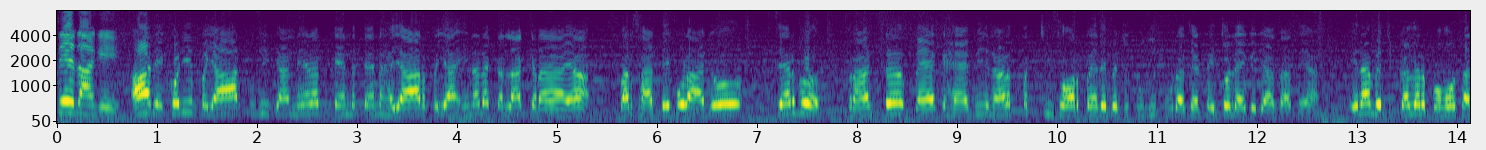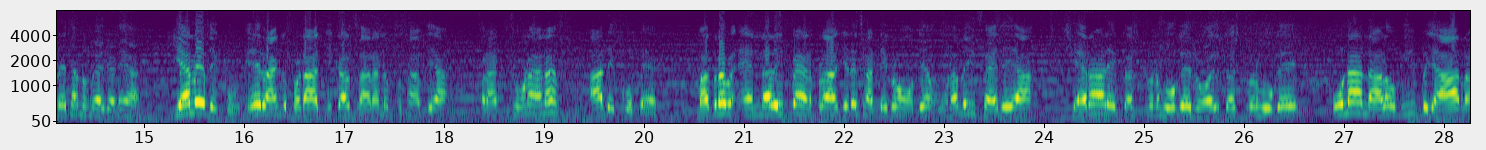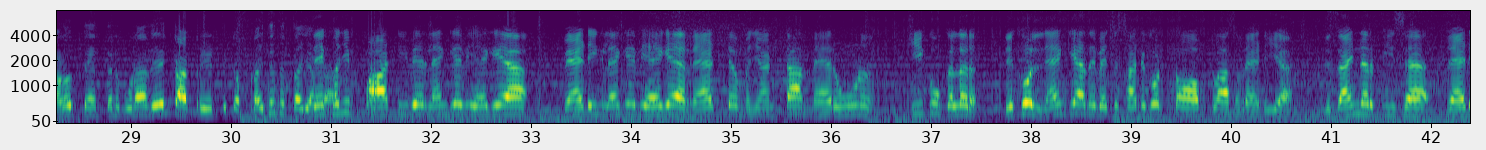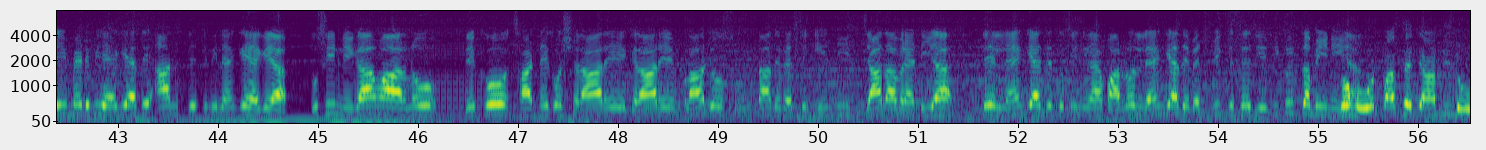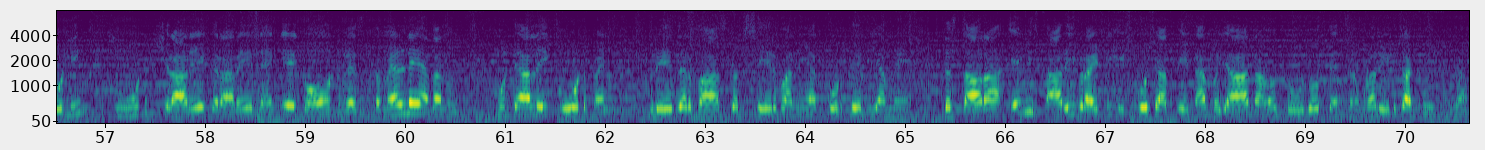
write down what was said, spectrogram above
ਦੇ ਦਾਂਗੇ। ਆਹ ਦੇਖੋ ਜੀ, ਬਾਜ਼ਾਰ ਤੁਸੀਂ ਜਾਂਦੇ ਆ ਤਾਂ 3-3000 ਰੁਪਇਆ ਇਹਨਾਂ ਦਾ ਕੱਲਾ ਕਿਰਾਇਆ ਆ, ਪਰ ਸਾਡੇ ਕੋਲ ਆ ਜਾਓ। ਸਿਰਫ ਫਰੰਟ ਬੈਕ ਹੈਵੀ ਦੇ ਨਾਲ 2500 ਰੁਪਏ ਦੇ ਵਿੱਚ ਤੁਸੀਂ ਪੂਰਾ ਸੈੱਟ ਇੱਥੋਂ ਲੈ ਕੇ ਜਾ ਸਕਦੇ ਆ ਇਹਨਾਂ ਵਿੱਚ ਕਲਰ ਬਹੁਤ ਸਾਰੇ ਤੁਹਾਨੂੰ ਮਿਲ ਜਾਣੇ ਆ। ਯੈਲੋ ਦੇਖੋ, ਇਹ ਰੰਗ ਬੜਾ ਅੱਜ ਕੱਲ ਸਾਰਿਆਂ ਨੂੰ ਪਸੰਦ ਆ। ਫਰੰਟ ਸੋਹਣਾ ਹੈ ਨਾ, ਆਹ ਦੇਖੋ ਬੈਕ ਮਤਲਬ ਐਨਆਰਆਈ ਭੈਣ ਭਰਾ ਜਿਹੜੇ ਸਾਡੇ ਕੋਲ ਆਉਂਦੇ ਆ, ਉਹਨਾਂ ਦੇ ਵੀ ਫਾਇਦੇ ਆ। ਸ਼ਹਿਰਾਂ ਵਾਲੇ ਕਸਟਮਰ ਹੋ ਗਏ ਰਾਇਲ ਕਸਟਮਰ ਹੋ ਗਏ, ਉਹਨਾਂ ਨਾਲੋਂ ਵੀ ਬਾਜ਼ਾਰ ਨਾਲੋਂ ਤਿੰਨ ਤਿੰਨ ਗੁਣਾ ਦੇ ਘੱਟ ਰੇਟ ਤੇ ਕੱਪੜਾ ਇੱਥੇ ਦਿੱਤਾ ਜਾਂਦਾ। ਦੇਖੋ ਜੀ ਪਾਰਟੀ ਵੇਅਰ ਲਹਿੰਗੇ ਵੀ ਹੈਗੇ ਆ ਵੈਡਿੰਗ ਲਹਿੰਗੇ ਵੀ ਹੈਗੇ ਆ red magenta maroon chikoo colour. ਦੇਖੋ ਲਹਿੰਗਿਆਂ ਦੇ ਵਿੱਚ ਸਾਡੇ ਕੋਲ ਟੌਪ ਕਲਾਸ ਵੈਰਾਈਟੀ ਆ ਡਿਜ਼ਾਈਨਰ ਪੀਸ ਹੈ ਰੈਡੀਮੇਡ ਵੀ ਹੈਗੇ ਆ ਤੇ ਅਨਸਟਿਚ ਵੀ ਲਹਿੰਗੇ ਹੈਗੇ ਆ। ਤੁਸੀਂ ਨਿਗਾਹ ਮਾਰ ਲਓ ਦੇਖੋ ਸਾਡੇ ਕੋਲ ਸ਼ਰਾਰੇ ਗਰਾਰੇ ਪਲਾਜੋ ਸੂਟਾਂ ਦੇ ਵਿੱਚ ਇੰਨੀ ਜ਼ਿਆਦਾ ਵੈਰਾਈਟੀ ਆ ਤੇ ਲਹਿੰਗਿਆਂ 'ਤੇ ਤੁਸੀਂ ਨਿਗਾਹ ਮਾਰ ਲਓ ਲਹਿੰਗਿਆਂ ਦੇ ਵਿੱਚ ਵੀ ਕਿਸੇ ਚੀਜ਼ ਦੀ ਕੋਈ ਕਮੀ ਨਹੀਂ ਸੋ ਆ ਹੋਰ ਪਾਸੇ ਜਾਣ ਦੀ ਲੋੜ ਨਹੀਂ। ਸੂਟ ਸ਼ਰਾਰੇ ਗਰਾਰੇ ਲਹਿੰਗੇ ਗਾਊਨ ਡਰੈਸ ਤਾਂ ਮਿਲਣੇ ਆ ਤੁਹਾਨੂੰ। ਮੁੰਡਿਆਂ ਲਈ ਕੋਟ ਪੈਂਟ ਬਲੇਜ਼ਰ ਬਾਸਕਟ ਸ਼ੇਰਵਾਨੀਆਂ ਕੁੜਤੇ ਪਜਾਮੇ ਦਸਤਾਰਾਂ, ਇਹ ਵੀ ਸਾਰੀ ਵੈਰਾਈਟੀ ਇੱਕੋ ਛੱਤ ਹੇਠਾਂ, ਬਾਜ਼ਾਰ ਨਾਲੋਂ 2-2 3-3 ਗੁਣਾ ਰੇਟ ਘੱਟ ਰੇਟ ਹੈਗਾ।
